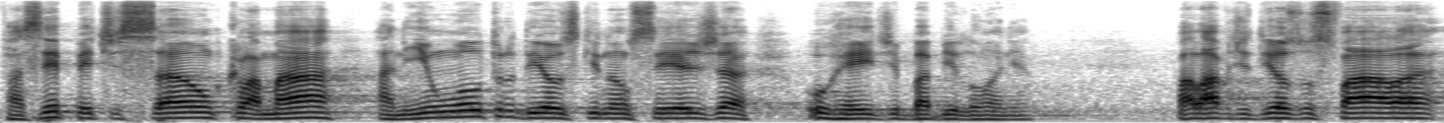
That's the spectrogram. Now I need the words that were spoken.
fazer petição, clamar a nenhum outro Deus que não seja o rei de Babilônia. A palavra de Deus nos fala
